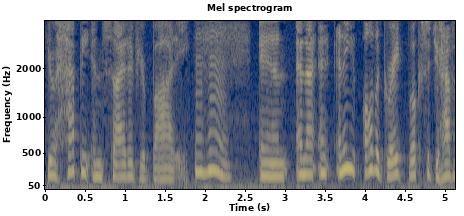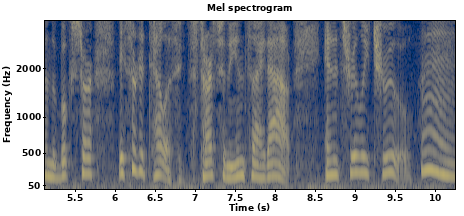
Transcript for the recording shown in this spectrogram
You're happy inside of your body. Mm-hmm. And and, I, and any all the great books that you have in the bookstore, they sort of tell us it starts from the inside out, and it's really true. Hmm.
